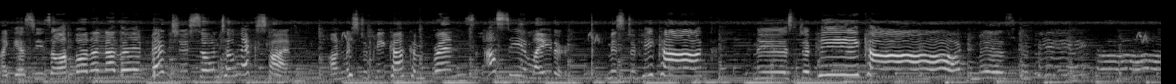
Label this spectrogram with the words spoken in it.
I guess he's off on another adventure, so until next time, on Mr. Peacock and Friends, I'll see you later. Mr. Peacock! Mr. Peacock! Mr. Peacock!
